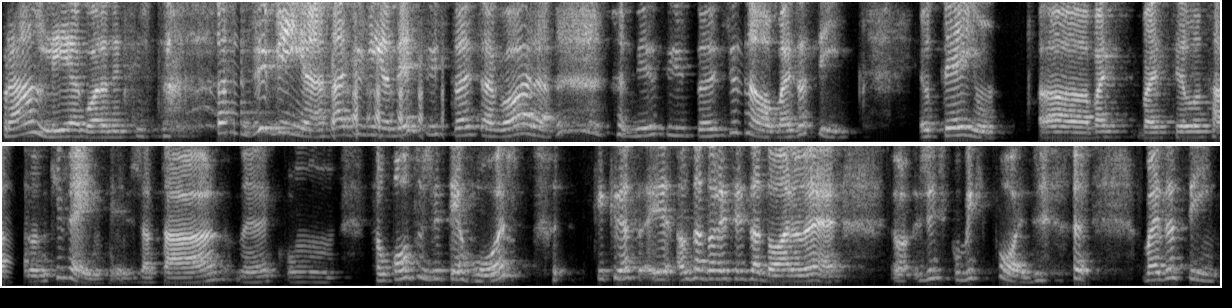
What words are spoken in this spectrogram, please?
Para ler agora nesse instante. adivinha, adivinha, nesse instante agora? Nesse instante não, mas assim, eu tenho. Uh, vai, vai ser lançado ano que vem. Ele já está né, com. São contos de terror que criança, os adolescentes adoram, né? Gente, como é que pode? Mas assim,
